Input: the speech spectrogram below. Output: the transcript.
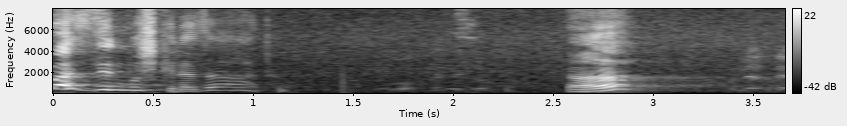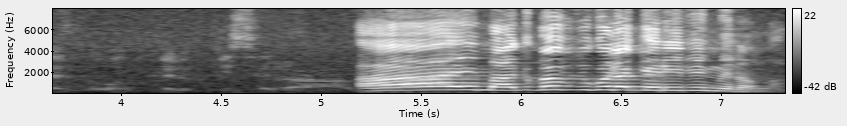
بس دي المشكلة ذاتها. ها؟ آي ما بس بيقول لك قريبين من الله.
